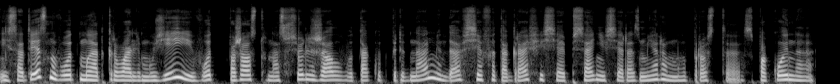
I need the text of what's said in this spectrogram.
И, соответственно, вот мы открывали музей, и вот, пожалуйста, у нас все лежало вот так вот перед нами, да, все фотографии, все описания, все размеры. Мы просто спокойно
